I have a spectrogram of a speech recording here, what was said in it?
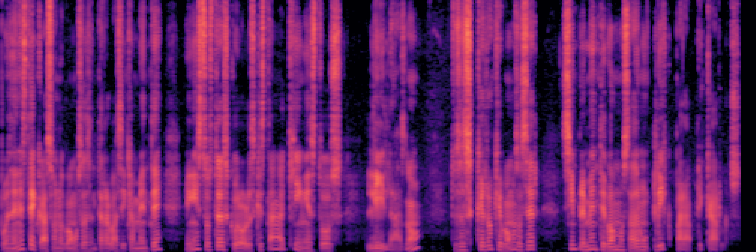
Pues en este caso nos vamos a centrar básicamente en estos tres colores que están aquí, en estos lilas, ¿no? Entonces, ¿qué es lo que vamos a hacer? Simplemente vamos a dar un clic para aplicarlos.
